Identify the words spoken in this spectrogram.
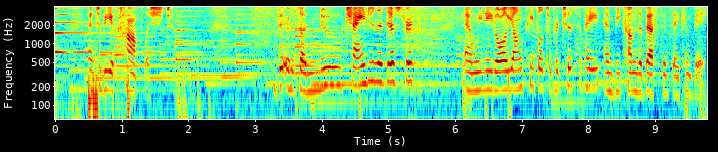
and to be accomplished. There's a new change in the district, and we need all young people to participate and become the best that they can be.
